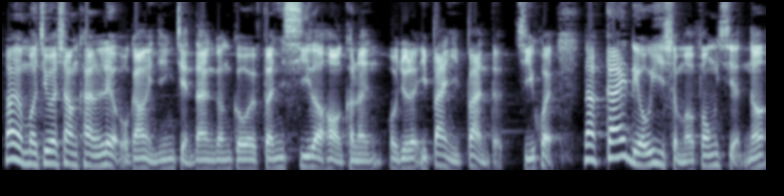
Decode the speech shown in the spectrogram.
那有没有机会上看六？我刚刚已经简单跟各位分析了哈，可能我觉得一半一半的机会。那该留意什么风险呢？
